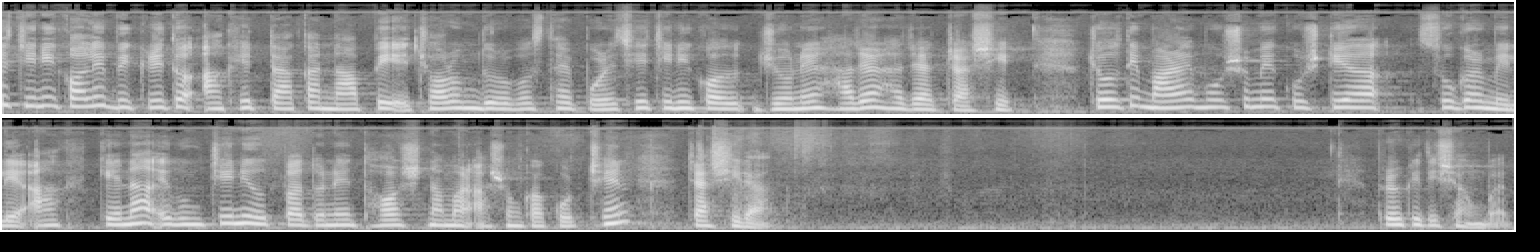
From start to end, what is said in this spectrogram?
কুষ্টিয়া চিনি কলে বিকৃত আখের টাকা না পেয়ে চরম দুরবস্থায় পড়েছে চিনিকল জোনে হাজার হাজার চাষি। চলতি মারাই মৌসুমে কুষ্টিয়া সুগার মিলে আখ কেনা এবং চিনি উৎপাদনে ধস নামার আশঙ্কা করছেন চাষিরা। প্রকৃতি সংবাদ।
